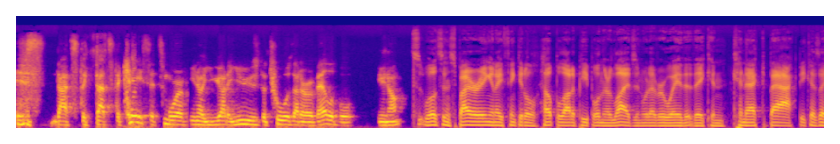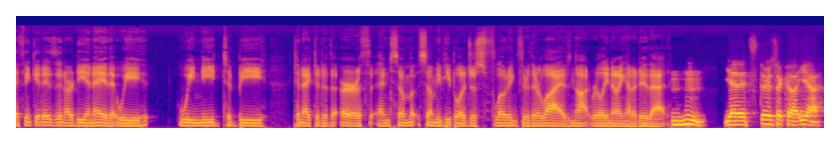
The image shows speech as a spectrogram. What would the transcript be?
is that's the that's the case. It's more of you know you got to use the tools that are available. You know. Well, it's inspiring, and I think it'll help a lot of people in their lives in whatever way that they can connect back. Because I think it is in our DNA that we we need to be connected to the earth, and so so many people are just floating through their lives, not really knowing how to do that. Mm-hmm. Yeah, it's there's like a yeah.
